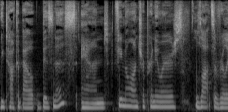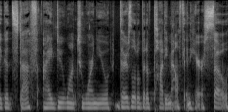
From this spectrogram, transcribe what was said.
We talk about business and female entrepreneurs, lots of really good stuff. I do want to warn you, there's a little bit of potty mouth in here. So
